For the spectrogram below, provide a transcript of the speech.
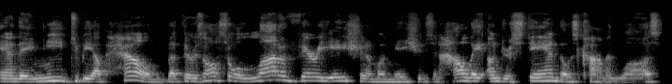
and they need to be upheld. But there's also a lot of variation among nations in how they understand those common laws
